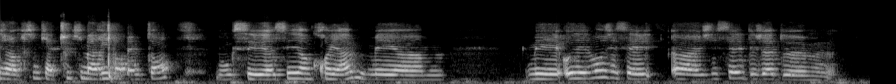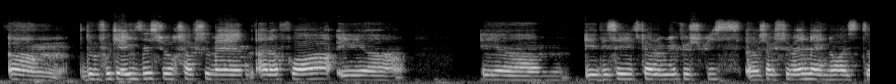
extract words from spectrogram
j'ai l'impression qu'il y a tout qui m'arrive en même temps. Donc c'est assez incroyable. Mais, euh, mais honnêtement, j'essaie euh, j'essaie déjà de, de me focaliser sur chaque semaine à la fois et, et, et d'essayer de faire le mieux que je puisse chaque semaine. Il nous reste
